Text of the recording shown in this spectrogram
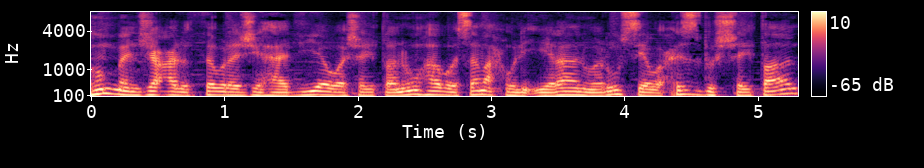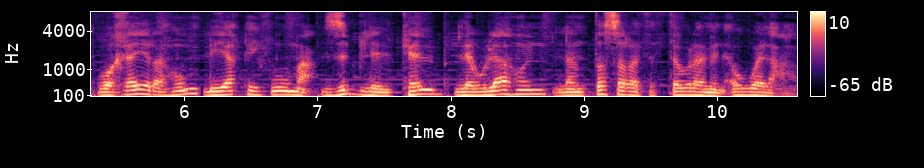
هم من جعلوا الثورة جهادية وشيطنوها وسمحوا لإيران وروسيا وحزب الشيطان وغيرهم ليقفوا مع زبل الكلب لولاهن لانتصرت الثورة من أول عام.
